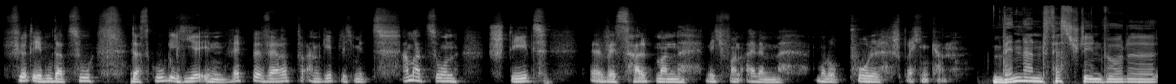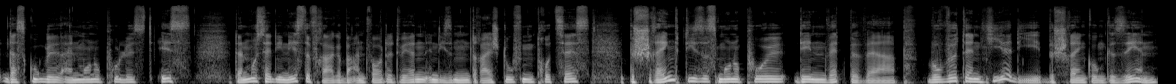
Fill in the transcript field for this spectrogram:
führt eben dazu, dass Google hier in Wettbewerb angeblich mit Amazon steht, äh, weshalb man nicht von einem Monopol sprechen kann. Wenn dann feststehen würde, dass Google ein Monopolist ist, dann muss ja die nächste Frage beantwortet werden in diesem Drei-Stufen-Prozess. Beschränkt dieses Monopol den Wettbewerb? Wo wird denn hier die Beschränkung gesehen?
